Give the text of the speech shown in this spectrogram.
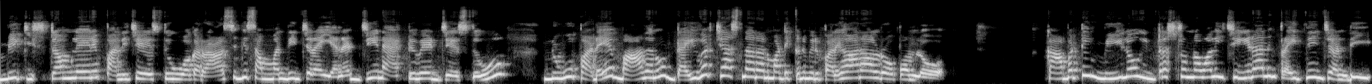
మీకు ఇష్టం లేని పని చేస్తూ ఒక రాశికి సంబంధించిన ఎనర్జీని యాక్టివేట్ చేస్తూ నువ్వు పడే బాధను డైవర్ట్ చేస్తున్నారు అనమాట ఇక్కడ మీరు పరిహారాల రూపంలో. కాబట్టి మీలో ఇంట్రెస్ట్ ఉన్న వాళ్ళు చేయడానికి ప్రయత్నించండి.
